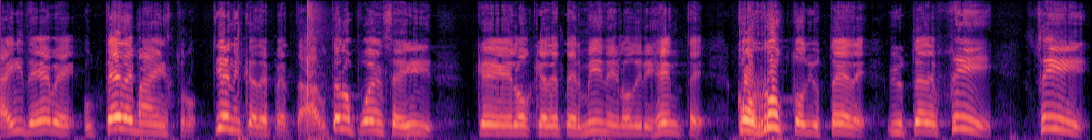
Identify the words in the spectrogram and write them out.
ahí debe, ustedes maestros tienen que despertar, ustedes no pueden seguir que lo que determinen los dirigentes corruptos de ustedes, y ustedes, sí, sí,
